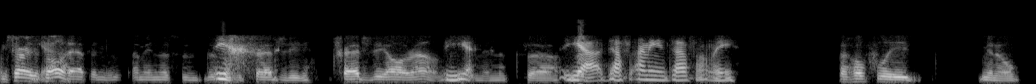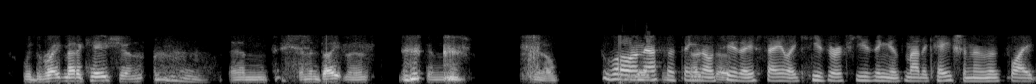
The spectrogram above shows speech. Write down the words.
I'm sorry this Yeah. all happened. I mean, this is this Yeah. is a tragedy. Tragedy all around. Yeah. I mean, it's. uh Yeah, def- I mean, definitely. But hopefully, you know, with the right medication and an indictment, you can, you know. Well, and you that's the thing, though, to- too. They say like he's refusing his medication, and it's like,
